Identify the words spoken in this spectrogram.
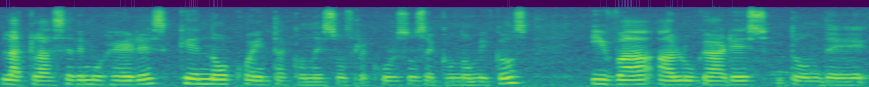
la clase de mujeres que no cuenta con esos recursos económicos y va a lugares donde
